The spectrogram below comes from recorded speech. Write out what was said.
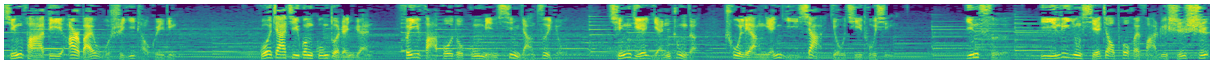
刑法第二百五十一条规定，国家机关工作人员非法剥夺公民信仰自由，情节严重的，处两年以下有期徒刑。因此，以利用邪教破坏法律实施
